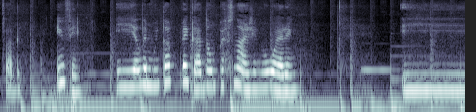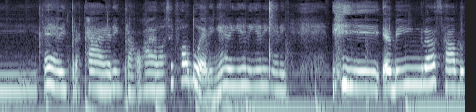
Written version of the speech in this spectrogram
Sabe? Enfim. E ela é muito apegada a um personagem, o Eren. E... Eren pra cá, Eren pra lá. Ela sempre fala do Eren. Eren, Eren, Eren, Eren. E é bem engraçado.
